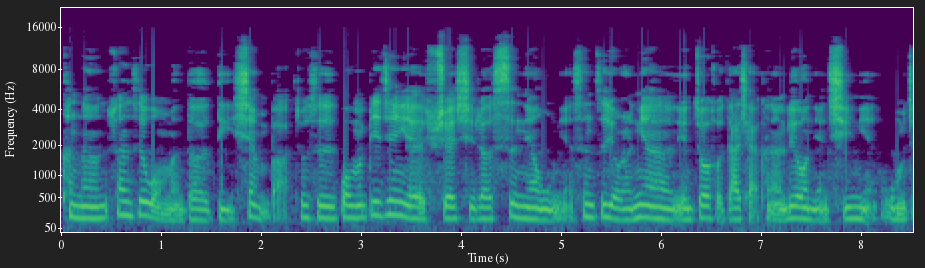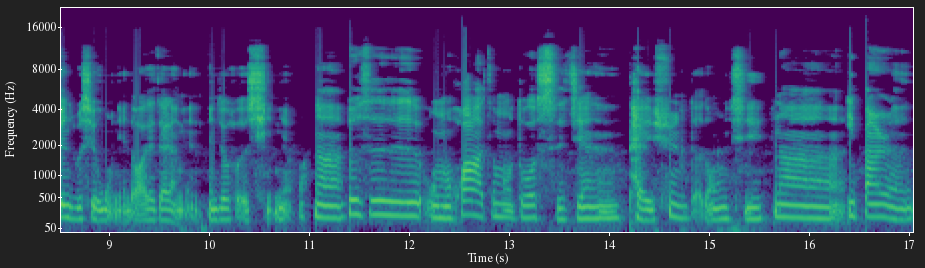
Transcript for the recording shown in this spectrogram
可能算是我们的底线吧。就是我们毕竟也学习了四年、五年，甚至有人念了研究所加起来可能六年、七年。我们建筑系五年的话，再加两年研究所的七年嘛。那就是我们花了这么多时间培训的东西。那一般人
